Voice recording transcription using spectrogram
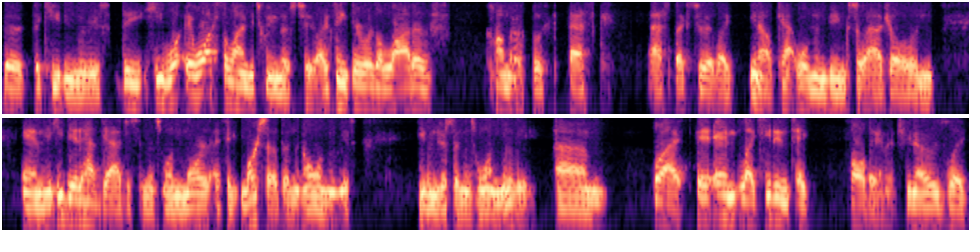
the the Keaton movies. The he it walks the line between those two. I think there was a lot of comic book esque aspects to it, like you know Catwoman being so agile and and he did have gadgets in this one more, I think, more so than the Nolan movies, even just in this one movie. Um, but and like he didn't take fall damage. You know, it was like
